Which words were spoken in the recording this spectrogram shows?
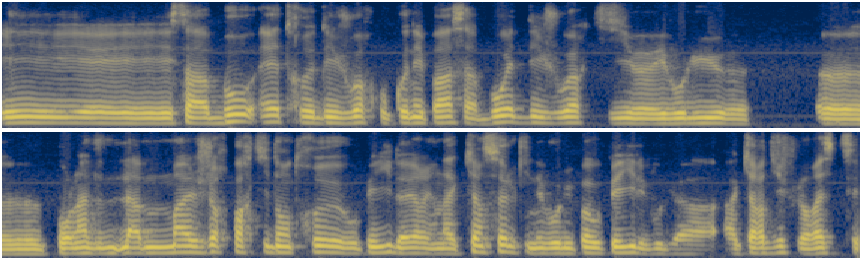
Et ça a beau être des joueurs qu'on connaît pas, ça a beau être des joueurs qui évoluent pour la, majeure partie d'entre eux au pays. D'ailleurs, il y en a qu'un seul qui n'évolue pas au pays, il évolue à, Cardiff, le reste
